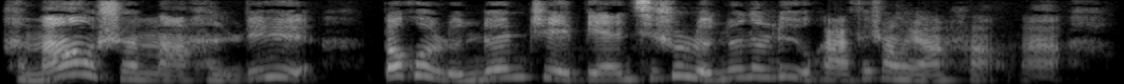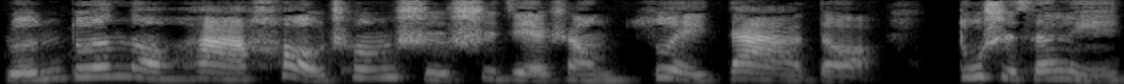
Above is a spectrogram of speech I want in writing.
很茂盛嘛，很绿。包括伦敦这边，其实伦敦的绿化非常非常好嘛。伦敦的话，号称是世界上最大的。都市森林，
